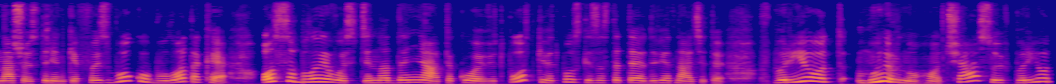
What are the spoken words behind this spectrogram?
нашої сторінки в Фейсбуку було таке: особливості надання такої відпустки, відпустки за статтею 19 в період мирного часу і в період,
